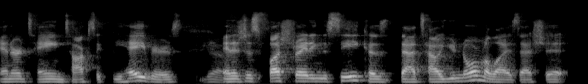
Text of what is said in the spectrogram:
entertain toxic behaviors. Yes. And it's just frustrating to see because that's how you normalize that shit.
